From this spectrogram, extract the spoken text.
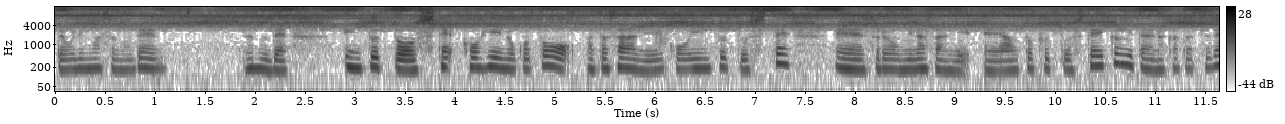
ておりますのでなのでインプットをしてコーヒーのことをまたさらにこうインプットしてえー、それを皆さんに、えー、アウトプットしていくみたいな形で、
